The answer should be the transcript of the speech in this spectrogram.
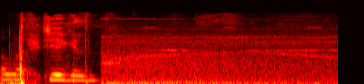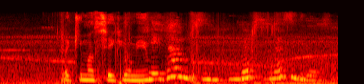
Allah şey geldim. Bakayım nasıl çekiyor muyum? şeytan mısın? Nasıl, nasıl biliyorsun?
